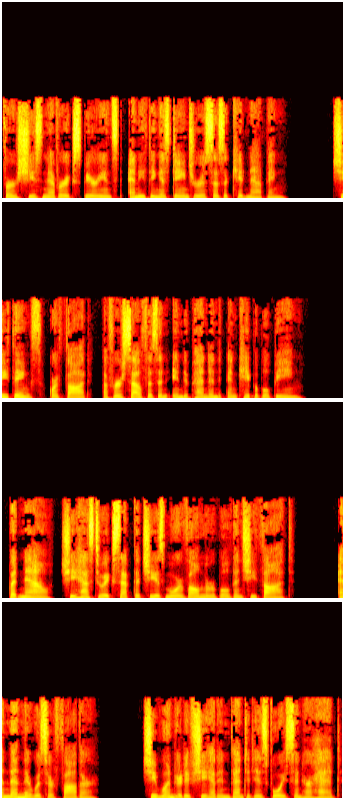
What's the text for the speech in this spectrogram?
First, she's never experienced anything as dangerous as a kidnapping. She thinks, or thought, of herself as an independent and capable being. But now, she has to accept that she is more vulnerable than she thought. And then there was her father. She wondered if she had invented his voice in her head.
